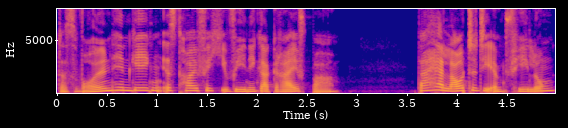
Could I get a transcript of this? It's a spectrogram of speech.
Das Wollen hingegen ist häufig weniger greifbar. Daher lautet die Empfehlung,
